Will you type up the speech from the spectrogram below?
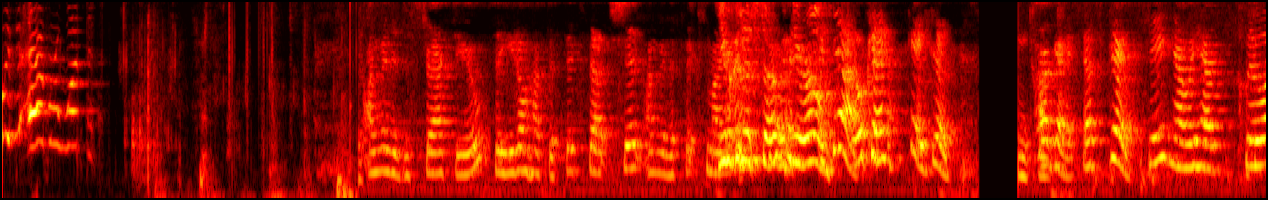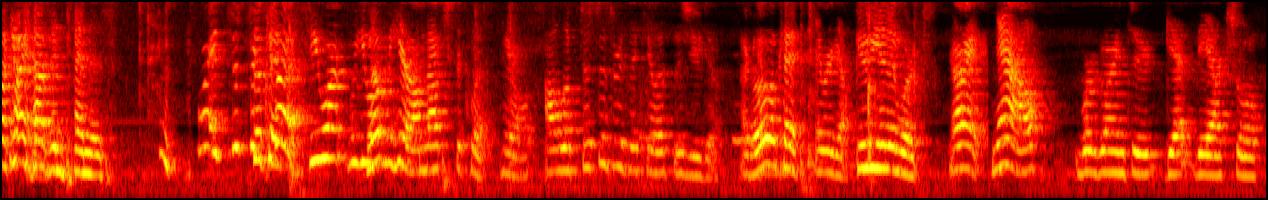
would ever want to? I'm going to distract you, so you don't have to fix that shit. I'm going to fix my. You're gonna start with your own. yeah. Okay. Okay. Good. Okay, that's good. See, now we have I clear. feel like I have antennas. Well, it's just It's a okay. clip. Do you want? You want me here? I'll match the clip. Here, I'll, I'll look just as ridiculous as you do. Okay. Oh, okay. There we go. Beauty and it works. All right, now we're going to get the actual.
